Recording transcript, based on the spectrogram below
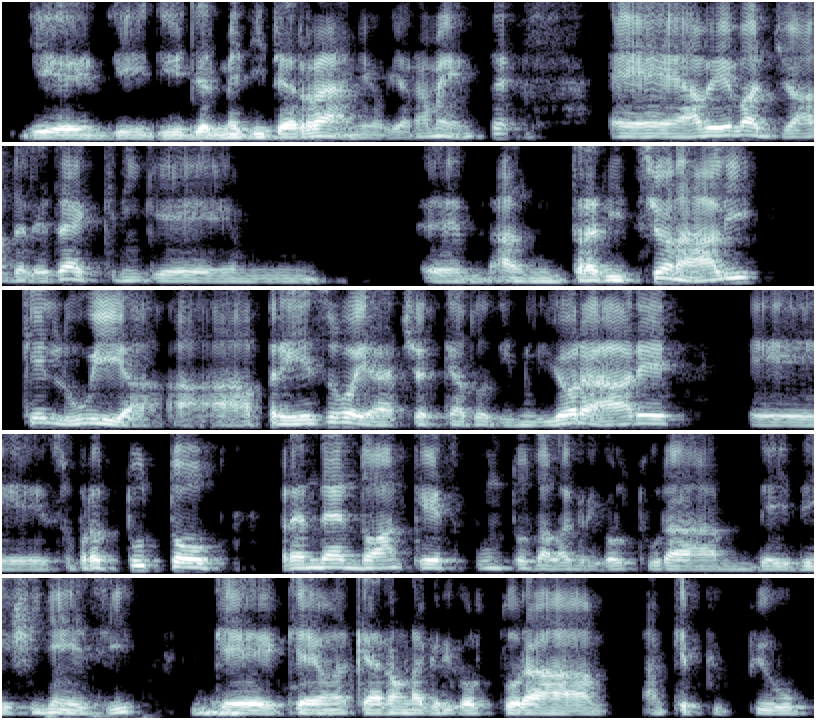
di, di, di, del Mediterraneo chiaramente, eh, aveva già delle tecniche eh, tradizionali che lui ha, ha, preso e ha cercato di migliorare, e soprattutto prendendo anche spunto dall'agricoltura dei, dei cinesi, che, che, che, era un'agricoltura anche più, più,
